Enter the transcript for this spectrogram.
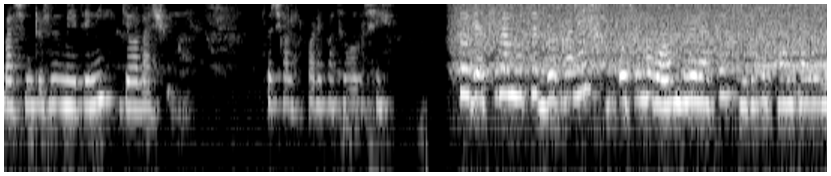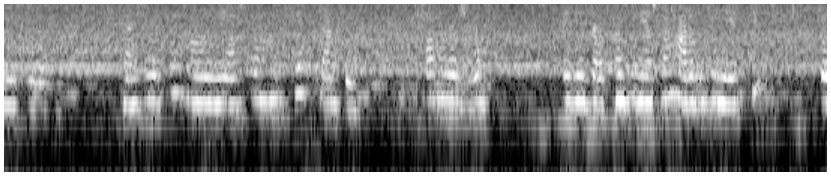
বাসন টাসন মেজে নিই জল আসুক। তো চলো পরে কথা বলছি। তো গেছিলাম হচ্ছে দোকানে, প্রচণ্ড গরম ধরে গেছে, এদিকে ফ্যান চালিয়ে নিয়েছিল ফ্যান চলছে, আর নিয়ে আসলাম হচ্ছে শ্যাম্পু। কথা বসবো। এই যে ডাব শ্যাম্পু নিয়ে আসলাম আরও দুটো নিয়ে এসেছি। তো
